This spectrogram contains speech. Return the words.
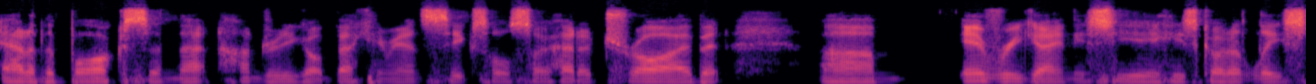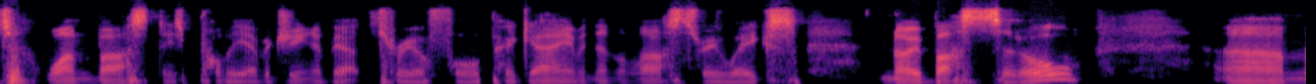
out of the box. And that hundred he got back in round six also had a try. But um, every game this year, he's got at least one bust. He's probably averaging about three or four per game. And then the last three weeks, no busts at all. Um,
